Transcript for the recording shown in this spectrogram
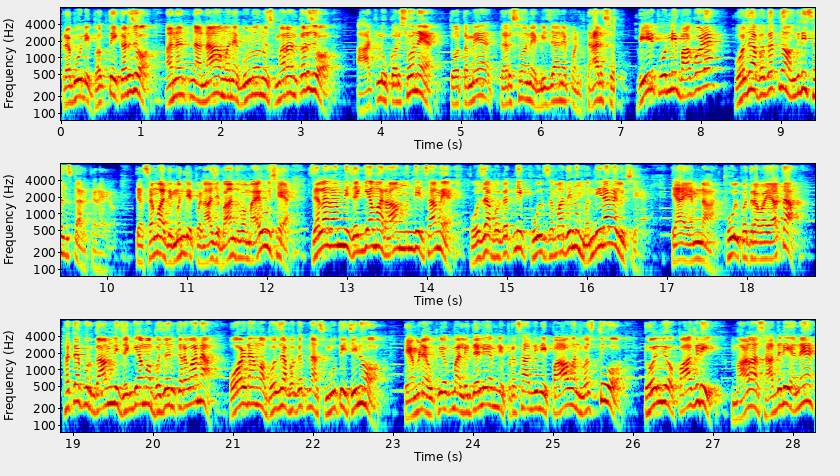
પ્રભુની ભક્તિ કરજો. અનંતના નામ અને ગુણોનું સ્મરણ કરજો. આટલું કરશો ને તો તમે તરશો ને બીજાને પણ તારશો. વીરપુરની બાગોળે ભોજા ભગતનો અંગ્રી સંસ્કાર કરાયો. ત્યાં સમાધિ મંદિર પણ આજે બાંધવામાં આવ્યું છે. જલારામની જગ્યામાં રામ મંદિર સામે ભોજા ભગતની ફૂલ સમાધિનું મંદિર આવેલું છે. ત્યાં એમના ફૂલ પધરાવાયા હતા. ફતેપુર ગામની જગ્યામાં ભજન કરવાના ઓરડામાં ભોજા ભગતના સ્મૃતિ ચિહ્નો. તેમણે ઉપયોગમાં લીધેલી એમની પ્રસાદીની પાવન વસ્તુઓ, ઢોલિયો પાઘડી, માળા સાદડી અને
